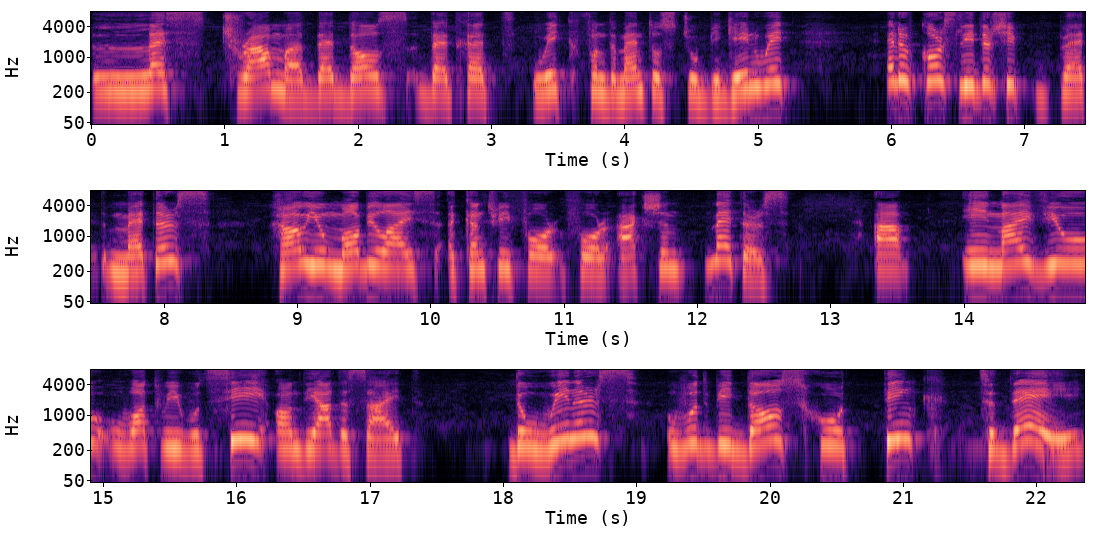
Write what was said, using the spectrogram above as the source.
less trauma than those that had weak fundamentals to begin with. And of course, leadership matters. How you mobilize a country for, for action matters. Uh, in my view, what we would see on the other side, the winners would be those who think today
